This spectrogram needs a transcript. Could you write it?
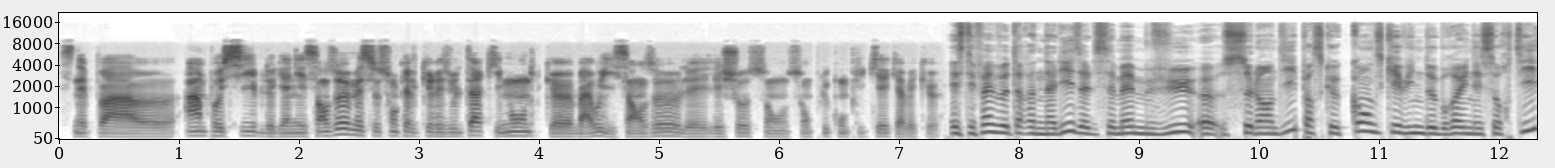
ce n'est pas euh, impossible de gagner sans eux, mais ce sont quelques résultats qui montrent que, bah oui, sans eux, les, choses sont, plus compliquées qu'avec eux. Et Stéphane, votre analyse, elle s'est même vue euh, ce lundi parce que quand Kevin De Bruyne est sorti,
